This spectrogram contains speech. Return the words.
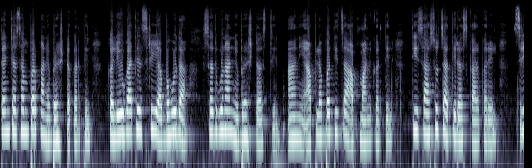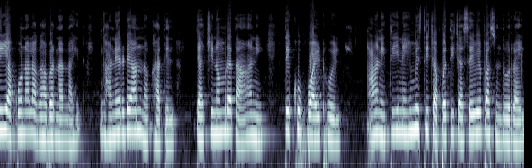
त्यांच्या संपर्काने भ्रष्ट करतील. कलियुगातील स्त्रिया बहुधा सद्गुणांनी भ्रष्ट असतील आणि आपल्या पतीचा अपमान करतील. ती सासूचा तिरस्कार करेल. स्त्रिया कोणाला घाबरणार नाहीत. घाणेरडे अन्न खातील. त्याची नम्रता आणि ते खूप वाईट होईल. आणि ती नेहमीच तिच्या पतीच्या सेवेपासून दूर राहील.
